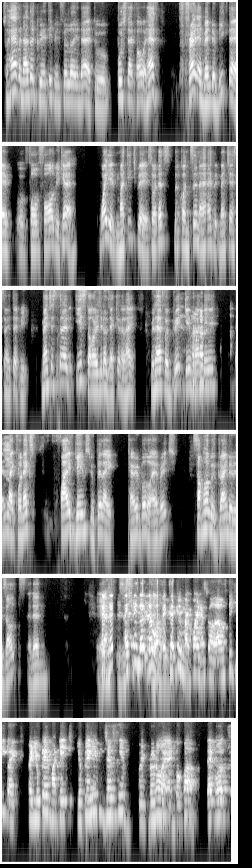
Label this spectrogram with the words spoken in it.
So have another creative midfielder in there to push that forward. Have Fred and Van der Beek there for, for all we care. Why did Matic play? So that's the concern I have with Manchester United. We, Manchester United is the original Jekyll and Hyde. We'll have a great game one day, and like for next five games, we play like terrible or average. Somehow we'll grind the results, and then yeah, that, that, actually, that, that was exactly my point as well. I was thinking like when you play Matic, you play him just him with Bruno and Pogba. That works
